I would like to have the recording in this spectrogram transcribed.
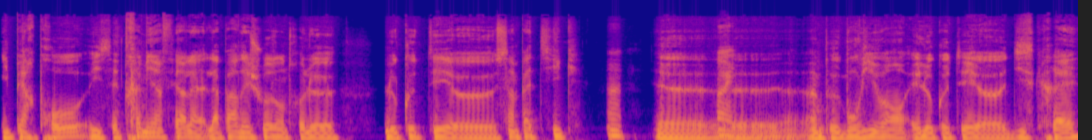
hyper pro. Il sait très bien faire la, la part des choses entre le le côté euh, sympathique, Mm. Euh, Ouais. euh, un peu bon vivant et le côté euh, discret.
